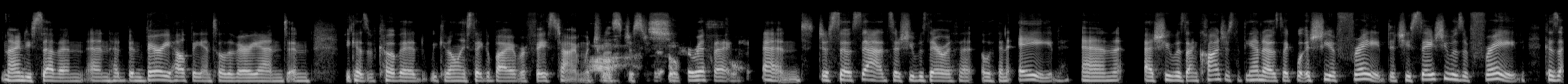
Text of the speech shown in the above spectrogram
97 and had been very healthy until the very end. And because of COVID, we could only say goodbye over FaceTime, which was ah, just so horrific and just so sad. So she was there with a, with an aide, and as she was unconscious at the end, I was like, well, is she afraid? Did she say she was afraid? Because uh,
